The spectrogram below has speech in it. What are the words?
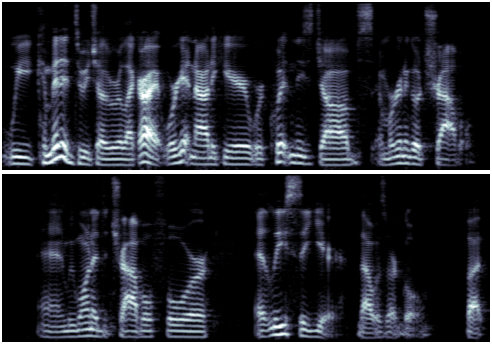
we committed to each other. We were like, all right, we're getting out of here. We're quitting these jobs and we're going to go travel. And we wanted to travel for at least a year. That was our goal. But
